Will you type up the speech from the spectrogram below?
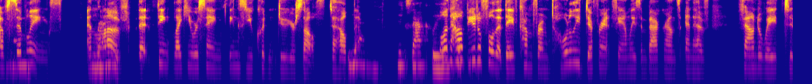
of siblings and right. love that think like you were saying things you couldn't do yourself to help yeah, them exactly well and how beautiful that they've come from totally different families and backgrounds and have found a way to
